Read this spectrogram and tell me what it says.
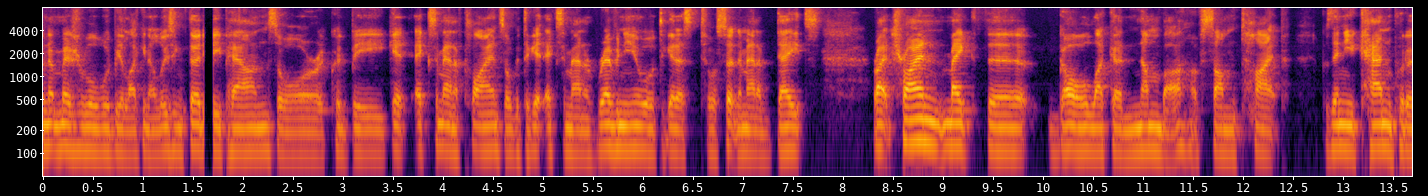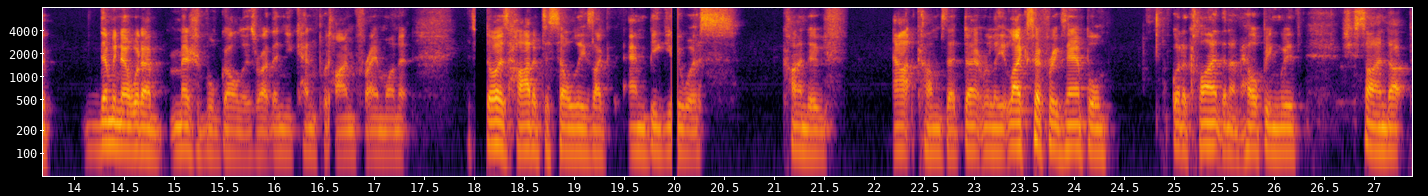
measurable would be like you know losing 30 pounds or it could be get x amount of clients or to get x amount of revenue or to get us to a certain amount of dates right? Try and make the goal like a number of some type because then you can put a then we know what a measurable goal is right? Then you can put a time frame on it. It's always harder to sell these like ambiguous kind of outcomes that don't really like so for example i've got a client that i'm helping with. She signed up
